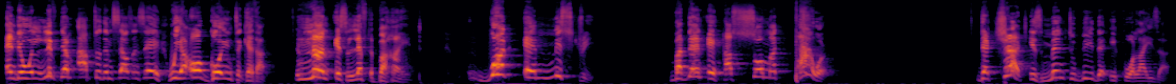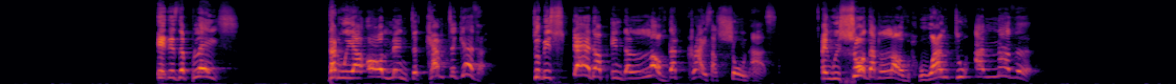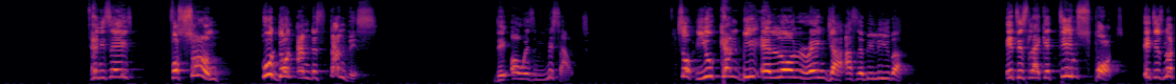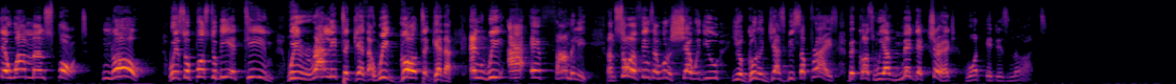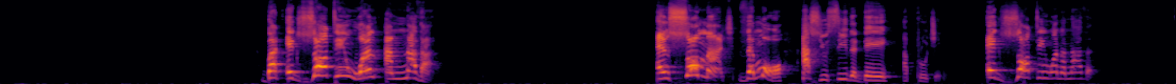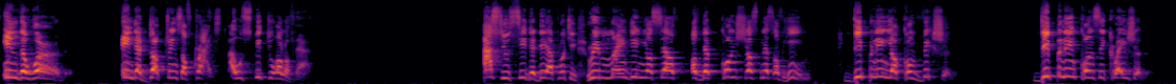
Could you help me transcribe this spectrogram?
And they will lift them up to themselves and say, We are all going together. None is left behind. What a mystery. But then it has so much power. The church is meant to be the equalizer. It is the place that we are all meant to come together, to be stirred up in the love that Christ has shown us. And we show that love one to another. And he says, for some who don't understand this, they always miss out. So you can be a lone ranger as a believer. It is like a team sport. It is not a one man sport. No. We're supposed to be a team. We rally together. We go together. And we are a family. And some of the things I'm going to share with you, you're going to just be surprised because we have made the church what it is not. But exhorting one another And so much the more as you see the day approaching. Exhorting one another in the word, in the doctrines of Christ. I will speak to all of that. As you see the day approaching, reminding yourself of the consciousness of Him, deepening your conviction, deepening consecration.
